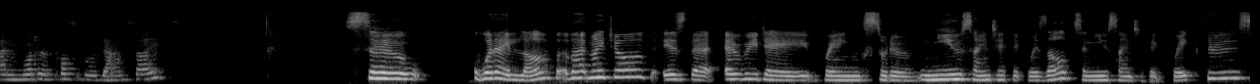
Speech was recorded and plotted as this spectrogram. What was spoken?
and what are possible downsides? So what I love about my job is that every day brings sort of new scientific results and new scientific breakthroughs.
